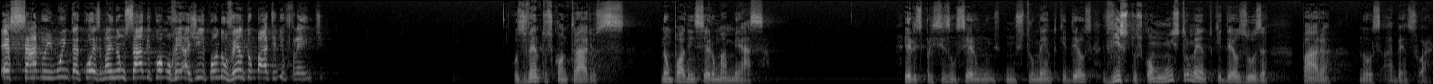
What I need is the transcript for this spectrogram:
É sábio em muita coisa, mas não sabe como reagir quando o vento bate de frente. Os ventos contrários não podem ser uma ameaça eles precisam ser um, um, instrumento que Deus, vistos como um instrumento que Deus usa para nos abençoar.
